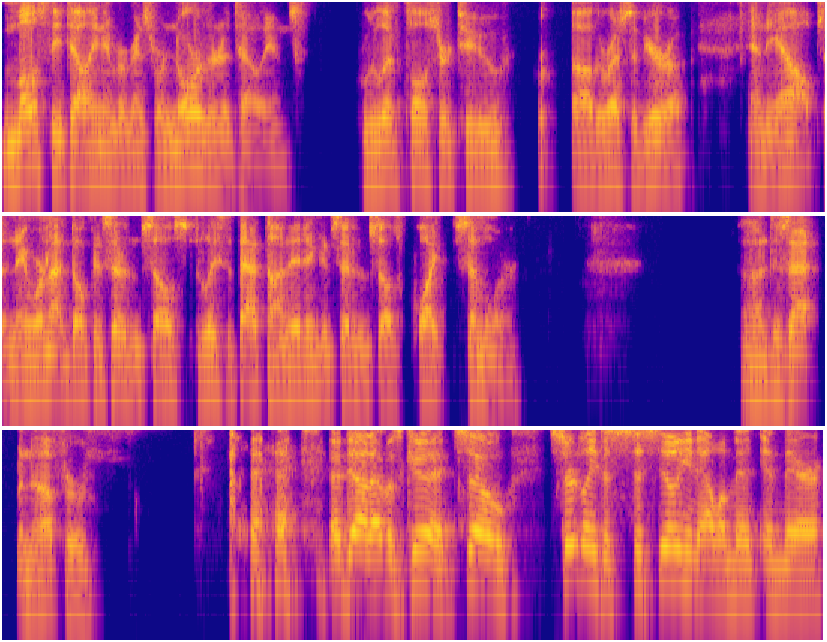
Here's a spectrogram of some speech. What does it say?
Most Italian immigrants were Northern Italians who lived closer to uh, the rest of Europe and the Alps, and they were not don't consider themselves at least at that time they didn't consider themselves quite similar. Uh, does that enough or? no, that was good. So certainly the Sicilian element in there,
